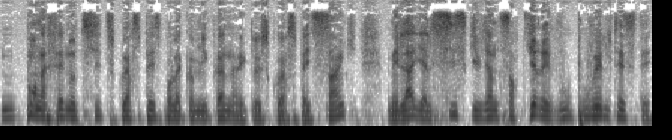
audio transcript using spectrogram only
Nous, on a fait notre site Squarespace pour la Comic Con avec le Squarespace 5, mais là, il y a le 6 qui vient de sortir et vous pouvez le tester.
